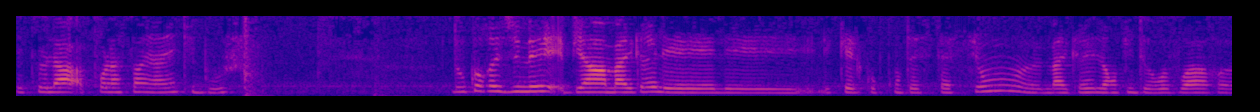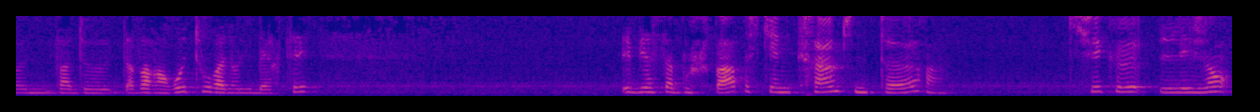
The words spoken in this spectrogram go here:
Et que là, pour l'instant, il n'y a rien qui bouge. Donc, en résumé, eh bien, malgré les, quelques contestations, euh, malgré l'envie de revoir, euh, d'avoir un retour à nos libertés, eh bien, ça bouge pas parce qu'il y a une crainte, une peur qui fait que les gens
